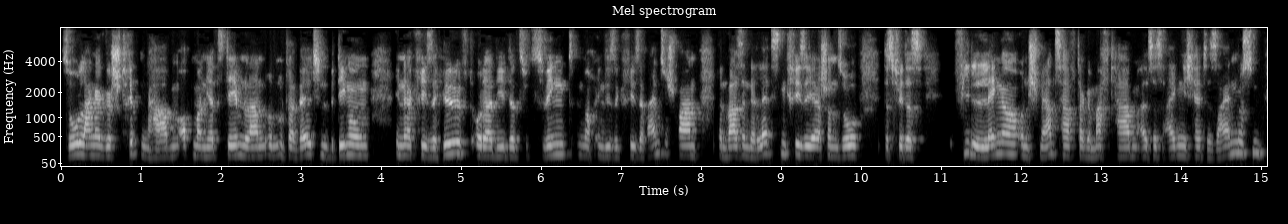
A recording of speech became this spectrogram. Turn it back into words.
so lange gestritten haben, ob man jetzt dem Land und unter welchen Bedingungen in der Krise hilft oder die dazu zwingt, noch in diese Krise reinzusparen, dann war es in der letzten Krise ja schon so, dass wir das viel länger und schmerzhafter gemacht haben, als es eigentlich hätte sein müssen.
